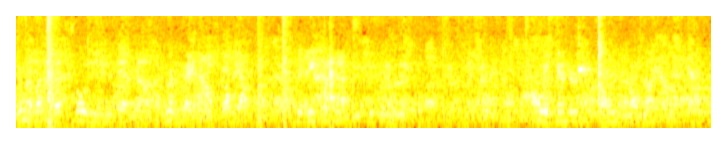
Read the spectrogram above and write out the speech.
Doing a bunch of vegetables and, and some ribs right now, so I'll be out in 15, 20 minutes. Always tender, always well done.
